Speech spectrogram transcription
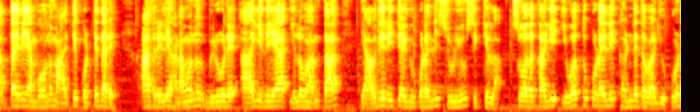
ಆಗ್ತಾ ಇದೆ ಎಂಬ ಒಂದು ಮಾಹಿತಿ ಕೊಟ್ಟಿದ್ದಾರೆ. ಆದರೆ ಇಲ್ಲಿ ಹಣವನ್ನು ಬಿಡುಗಡೆ ಆಗಿದೆಯಾ ಇಲ್ಲವಾ ಅಂತ ಯಾವುದೇ ರೀತಿಯಾಗಿಯೂ ಕೂಡ ಇಲ್ಲಿ ಸುಳಿಯೂ ಸಿಕ್ಕಿಲ್ಲ. ಸೊ ಅದಕ್ಕಾಗಿ ಇವತ್ತು ಕೂಡ ಇಲ್ಲಿ ಖಂಡಿತವಾಗಿಯೂ ಕೂಡ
